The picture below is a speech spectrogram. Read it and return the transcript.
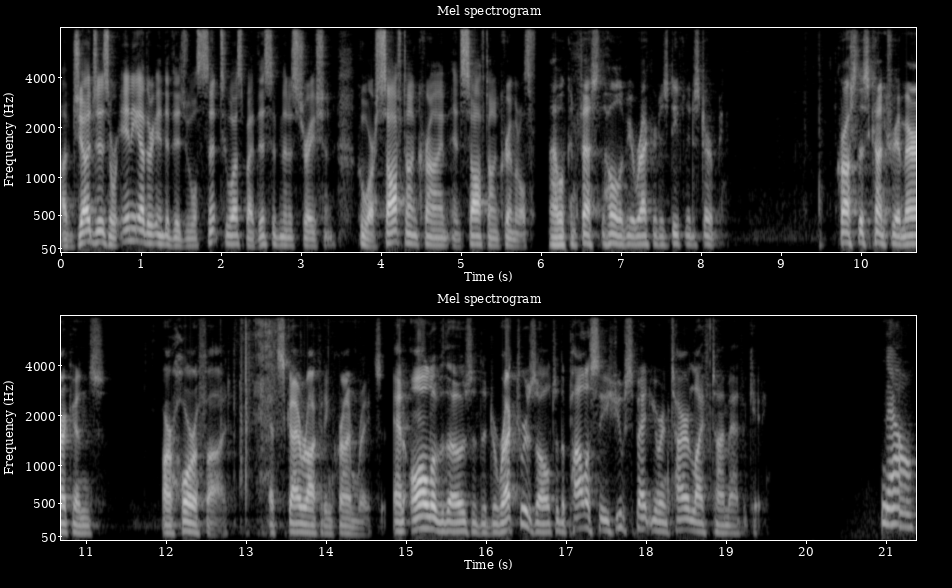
of judges or any other individuals sent to us by this administration who are soft on crime and soft on criminals. I will confess the whole of your record is deeply disturbing. Across this country, Americans are horrified at skyrocketing crime rates. And all of those are the direct result of the policies you've spent your entire lifetime advocating. Now,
